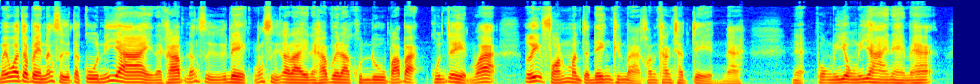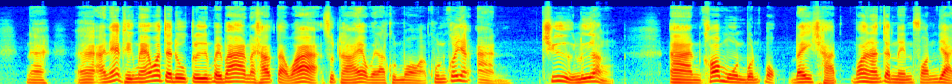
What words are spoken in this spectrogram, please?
ไม่ว่าจะเป็นหนังสือตระกูลนิยายนะครับหนังสือเด็กหนังสืออะไรนะครับ เวลาคุณดูปั๊บอะคุณจะเห็นว่าเอ้ยฟอนต์มันจะเด้งขึ้นมาค่อนข้างชัดเจนนะเนี่ยพวกนิยงนิยายเนี่ยเห็นไหมฮะนะอันนี้ถึงแม้ว่าจะดูกลืนไปบ้างนะครับ แต่ว่าสุดท้ายเวลาคุณมองอะคุณก็ยังอ่านชื่อเรื่องอ่านข้อมูลบนปกได้ชัด เพราะฉะนั้นจะเน้นฟอนต์ใหญ่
